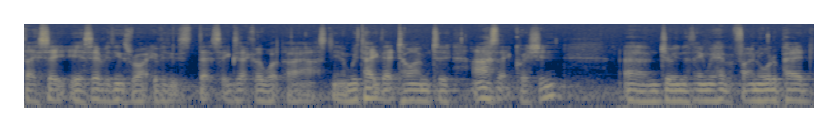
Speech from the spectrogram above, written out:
they see yes, everything's right. Everything's that's exactly what they asked. You know, we take that time to ask that question um, during the thing. We have a phone order pad,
